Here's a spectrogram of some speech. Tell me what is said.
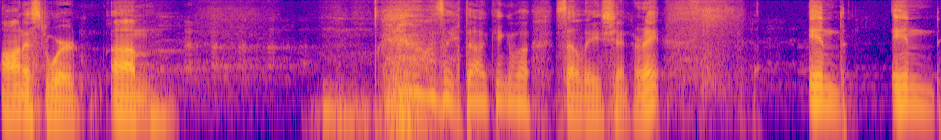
honest word. Um, was I talking about? Salvation, right? And and,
